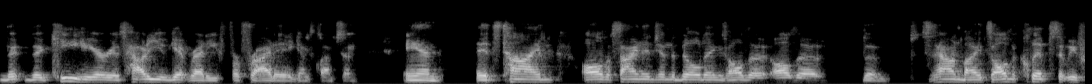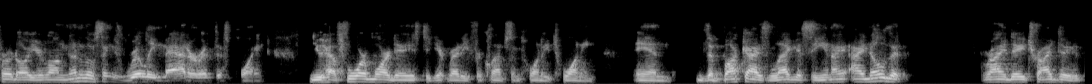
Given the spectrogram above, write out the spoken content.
the, the key here is how do you get ready for Friday against Clemson? And it's time. All the signage in the buildings, all the all the the sound bites, all the clips that we've heard all year long, none of those things really matter at this point. You have four more days to get ready for Clemson 2020. And the Buckeyes legacy, and I, I know that Ryan Day tried to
